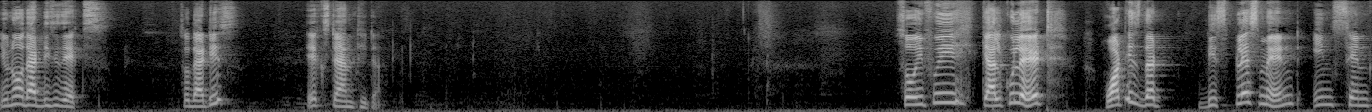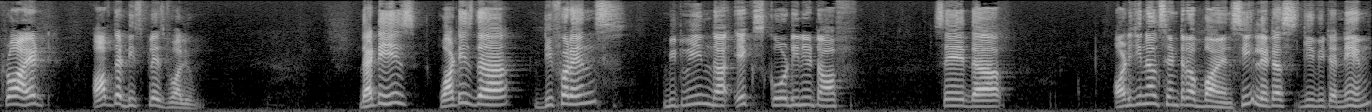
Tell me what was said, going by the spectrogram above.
You know that this is x. So, that is x tan theta. So, if we calculate what is the displacement in centroid of the displaced volume that is what is the difference between the x coordinate of say the original center of buoyancy let us give it a name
